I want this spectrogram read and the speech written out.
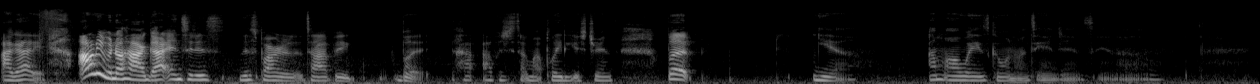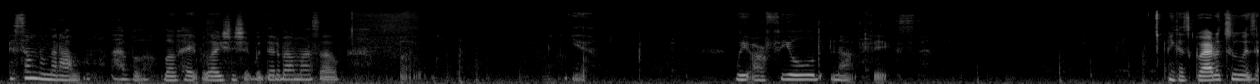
I got it. I don't even know how I got into this this part of the topic, but I was just talking about play to your strengths. But yeah, I'm always going on tangents, and um, it's something that I, I have a love hate relationship with that about myself. But yeah, we are fueled, not fixed because gratitude is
